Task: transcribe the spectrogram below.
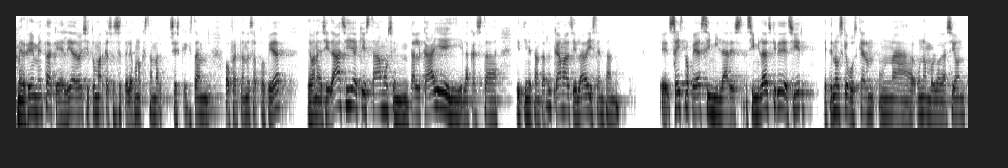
Me refiero en venta a que el día de hoy, si tú marcas ese teléfono que están, si que están ofertando esa propiedad, te van a decir, ah, sí, aquí estamos en tal calle y la casa está y tiene tantas recámaras y bla, y está entrando. Eh, seis propiedades similares. Similares quiere decir que tenemos que buscar una, una homologación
